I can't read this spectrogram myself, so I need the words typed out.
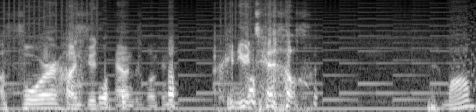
A 400 pound woman? How can you tell? Mom?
